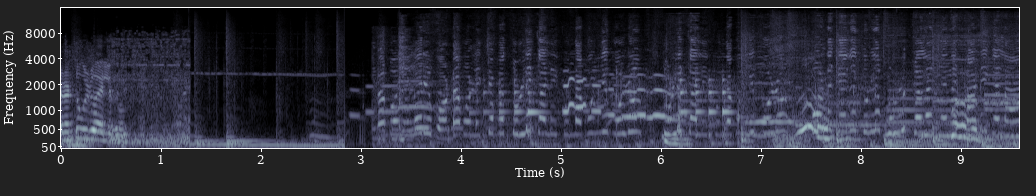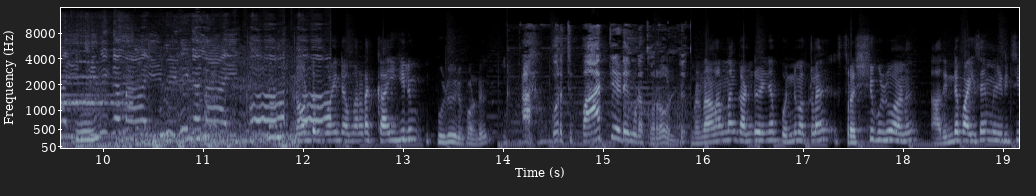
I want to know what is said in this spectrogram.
രണ്ട് പുഴുവായിരുന്നു ഒരു കൊട പൊളിച്ചപ്പോ തുള്ളിക്കളിക്കുന്ന കുഞ്ഞു പുഴു തുള്ളിക്കളിക്കുന്ന കുഞ്ഞു പുഴു. കോട്ടയ്ക്കകത്തുള്ള പുഴുക്കളങ്ങനെ വിളികളായി നോട്ട് പോയിന്റ് അമ്മയുടെ കയ്യിലും പുഴു ഇരിപ്പുണ്ട്. കുറച്ച് പാറ്റയുടെയും കൂടെ കുറവുണ്ട്. മൃണാളെണ്ണം കണ്ടു കഴിഞ്ഞാൽ പൊന്നുമക്കളെ ഫ്രഷ് പുഴുവാണ്. അതിന്റെ പൈസ മേടിച്ച്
